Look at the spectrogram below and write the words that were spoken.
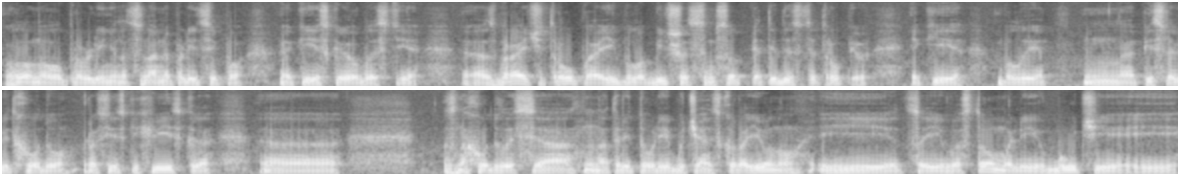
головного управління Національної поліції по Київській області, збираючи трупи, а їх було більше 750 трупів, які були після відходу російських військ. е, знаходилися на території Бучанського району, і це і в Остомелі, і в Бучі, і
